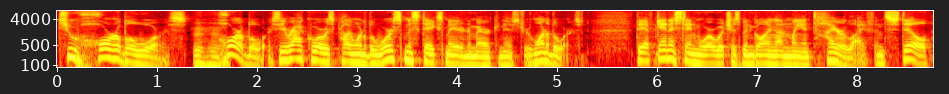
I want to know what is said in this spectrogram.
two horrible wars. Horrible wars. The iraq war was probably one of the worst mistakes made in american history one of the worst. The afghanistan war which has been going on my entire life and still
